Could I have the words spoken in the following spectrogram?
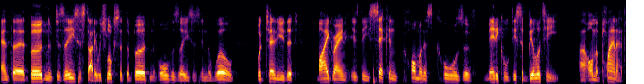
and the Burden of Diseases study, which looks at the burden of all diseases in the world, would tell you that migraine is the second commonest cause of medical disability uh, on the planet,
